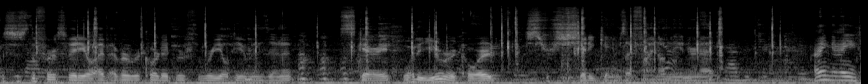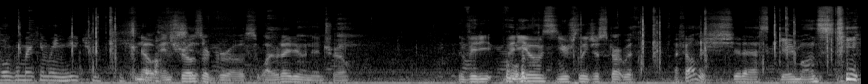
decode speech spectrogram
This is the first video I've ever recorded with real humans in it. Scary. What do you record? Just shitty games I find on the internet. Hi guys, welcome back to my YouTube No, Oh, intros shit. are gross. Why would I do an intro? The video videos usually just start with, I found this shit ass game on Steam.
